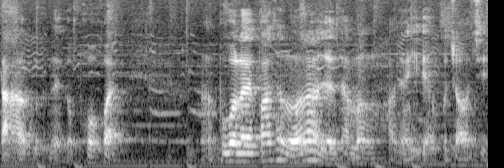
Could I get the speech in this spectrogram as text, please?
大那个破坏。啊，不过呢，巴塞罗那人他们好像一点不着急，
